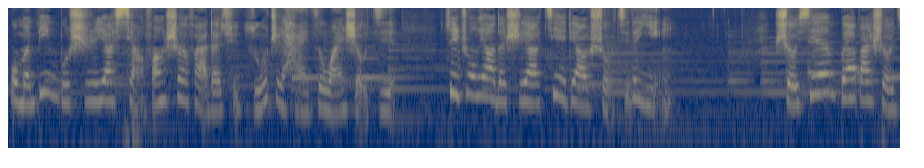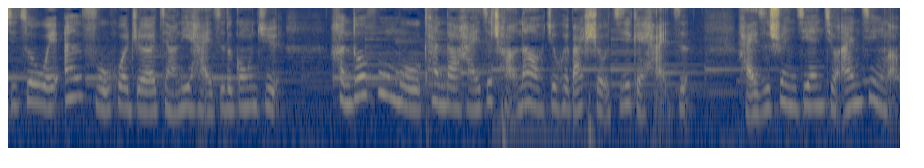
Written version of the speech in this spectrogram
我们并不是要想方设法的去阻止孩子玩手机。最重要的是要戒掉手机的瘾。首先，不要把手机作为安抚或者奖励孩子的工具。很多父母看到孩子吵闹，就会把手机给孩子，孩子瞬间就安静了。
